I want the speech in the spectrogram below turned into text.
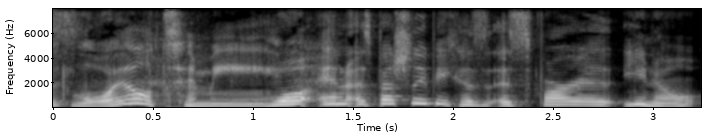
disloyal to me. Well, and especially because as far as you know,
